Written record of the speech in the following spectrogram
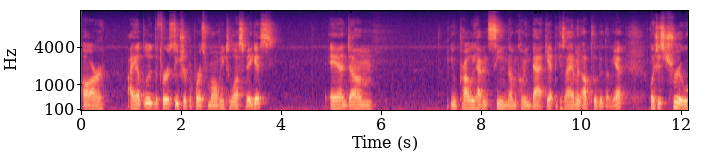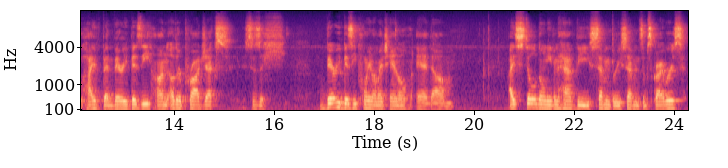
are. I uploaded the first two trip reports from Albany to Las Vegas, and um, you probably haven't seen them coming back yet because I haven't uploaded them yet, which is true. I've been very busy on other projects. This is a very busy point on my channel, and um, I still don't even have the 737 subscribers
